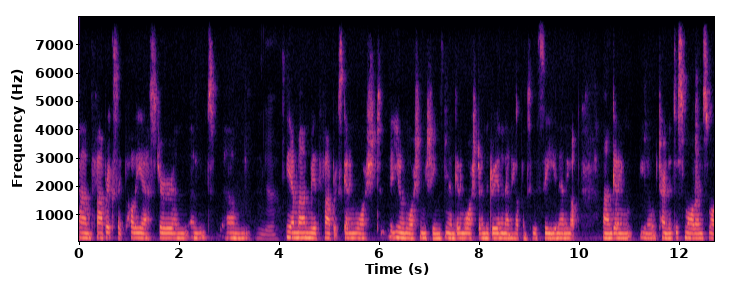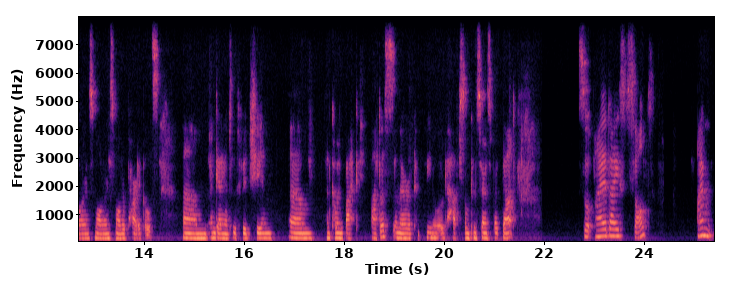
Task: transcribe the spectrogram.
um, fabrics like polyester and and um, Yeah. yeah, man-made fabrics getting washed, you know, in washing machines and then getting washed down the drain and ending up into the sea and ending up um, getting, you know, turned into smaller and smaller and smaller and smaller particles um, and getting into the food chain um, and coming back at us. And there, are, you know, I would have some concerns about that. So iodized salt, I'm,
